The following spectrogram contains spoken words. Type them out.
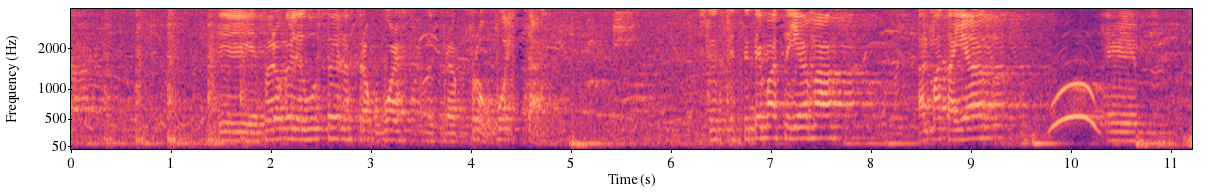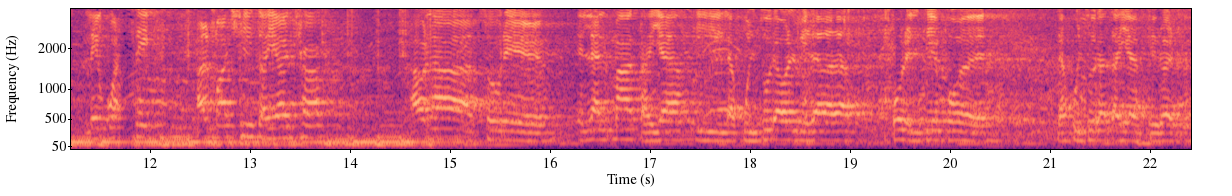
Y espero que les guste nuestra propuesta. Nuestra propuesta. Este, este tema se llama Alma Tayán, eh, Lengua Sec, Alma Chita y Ancha. Habla sobre el alma tayán y la cultura olvidada por el tiempo de la cultura tayán peruana.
